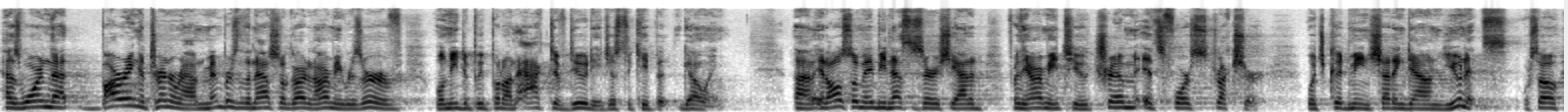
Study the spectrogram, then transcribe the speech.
has warned that barring a turnaround, members of the National Guard and Army Reserve will need to be put on active duty just to keep it going. Uh, it also may be necessary, she added, for the Army to trim its force structure, which could mean shutting down units. So,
